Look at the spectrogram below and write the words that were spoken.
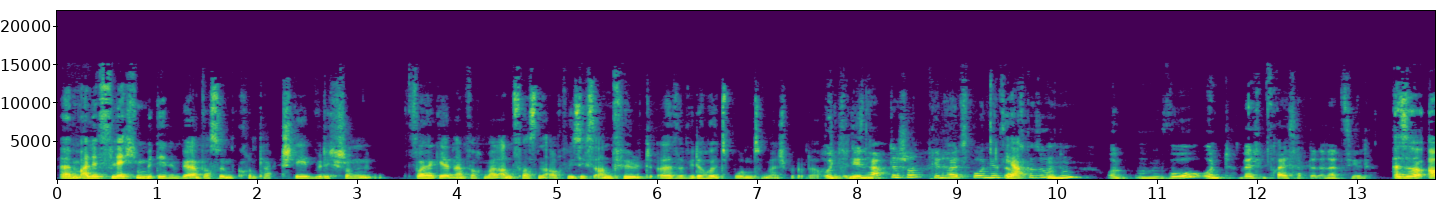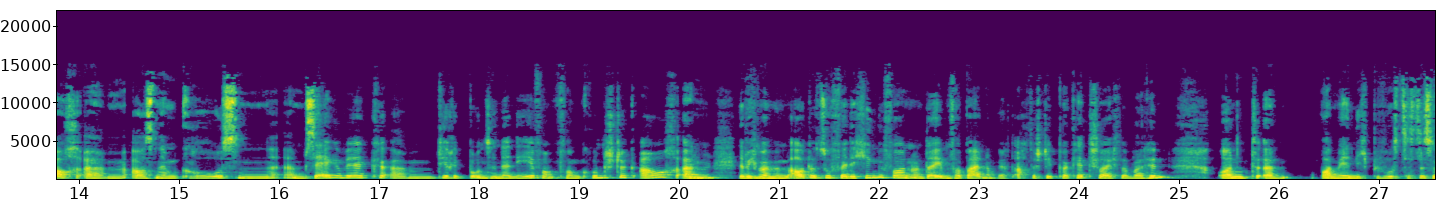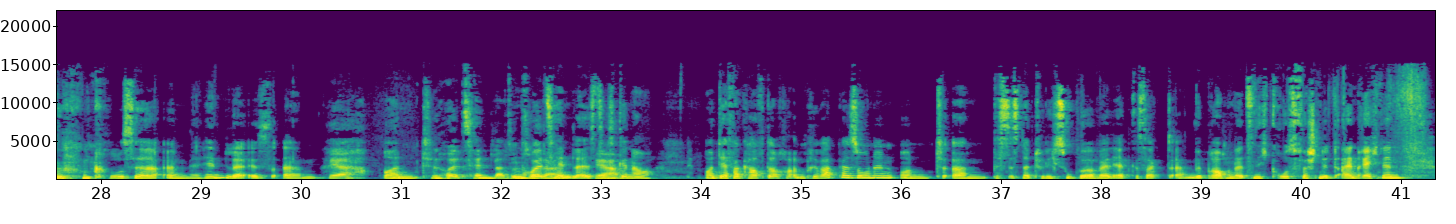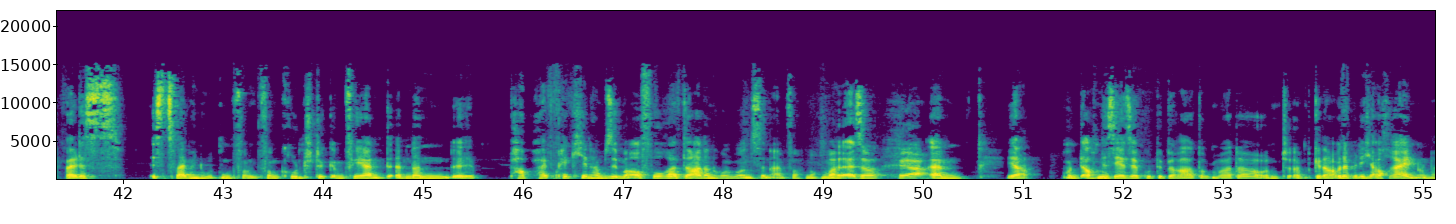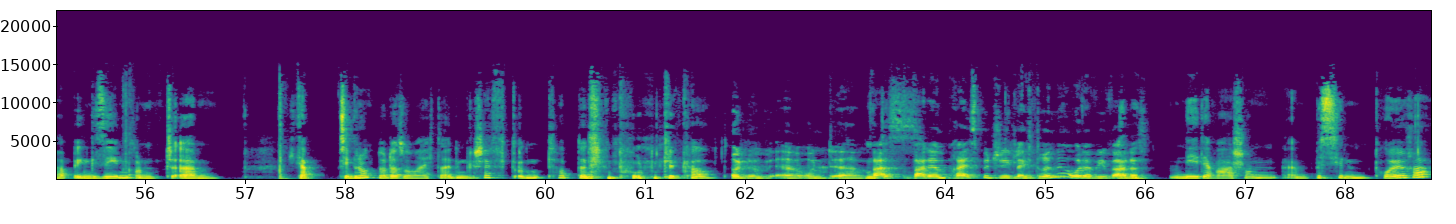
ähm, alle Flächen, mit denen wir einfach so in Kontakt stehen, würde ich schon vorher gern einfach mal anfassen, auch wie sich's anfühlt. Also wie der Holzboden zum Beispiel oder auch. Und den habt ihr schon, den Holzboden jetzt ja. ausgesucht? Mhm. Und, und wo und welchen Preis habt ihr denn erzielt? Also auch ähm, aus einem großen ähm, Sägewerk ähm, direkt bei uns in der Nähe vom, vom Grundstück auch. Ähm, mhm. Da bin ich mal mit dem Auto zufällig hingefahren und da eben vorbei und habe gedacht, ach, da steht Parkett, schaue ich da mal hin. Und ähm, war mir nicht bewusst, dass das so ein großer ähm, Händler ist. Ähm, ja. Und ein Holzhändler sozusagen. Ein Holzhändler ist ja. das, genau. Und der verkauft auch an Privatpersonen und ähm, das ist natürlich super, weil er hat gesagt, ähm, wir brauchen da jetzt nicht groß Verschnitt einrechnen, weil das ist zwei Minuten vom, vom Grundstück entfernt. Ähm, dann äh, paar Päckchen haben sie immer auf Vorrat da, dann holen wir uns den einfach nochmal. Also ja. Ähm, ja, und auch eine sehr, sehr gute Beratung war da. Und ähm, genau, aber da bin ich auch rein und habe ihn gesehen und ähm, ich glaube, zehn Minuten oder so war ich da in dem Geschäft und habe dann den Boden gekauft. Und, äh, und, äh, und war, das, war der im Preisbudget gleich drin oder wie war das? Nee, der war schon ein bisschen teurer.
